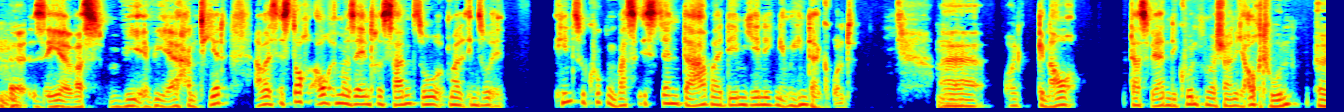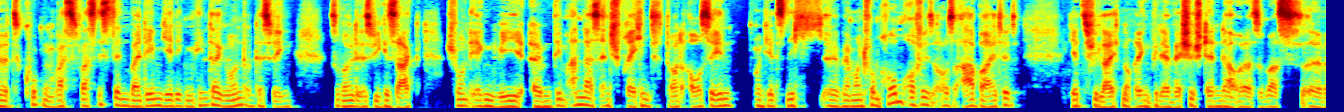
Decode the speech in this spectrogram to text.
mhm. äh, sehe, was, wie, wie er hantiert. Aber es ist doch auch immer sehr interessant, so mal in so hinzugucken, was ist denn da bei demjenigen im Hintergrund? Mhm. Äh, und genau das werden die Kunden wahrscheinlich auch tun, äh, zu gucken, was, was ist denn bei demjenigen im Hintergrund und deswegen sollte es, wie gesagt, schon irgendwie ähm, dem Anlass entsprechend dort aussehen und jetzt nicht, äh, wenn man vom Homeoffice aus arbeitet, jetzt vielleicht noch irgendwie der Wäscheständer oder sowas äh,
